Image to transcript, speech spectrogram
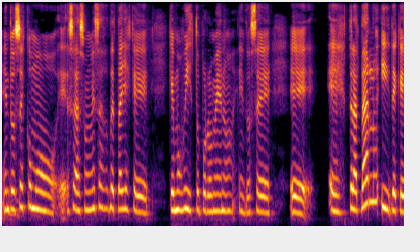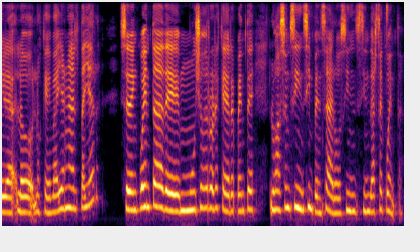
Entonces, como, eh, o sea, son esos detalles que, hemos visto por lo menos. Entonces, eh, es tratarlos y de que los que vayan al taller se den cuenta de muchos errores que de repente los hacen sin, sin pensar o sin, sin darse cuenta.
